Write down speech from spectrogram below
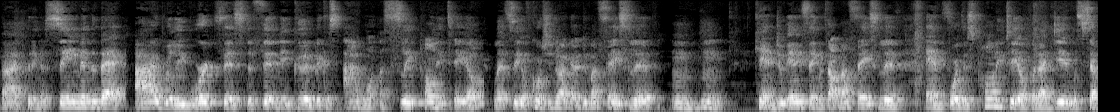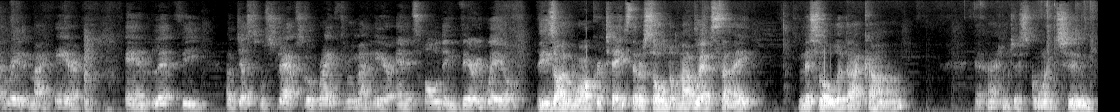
by putting a seam in the back. I really worked this to fit me good because I want a sleek ponytail. Let's see, of course, you know I've gotta do my facelift. Mm-hmm. Can't do anything without my facelift. And for this ponytail, what I did was separated my hair and let the adjustable straps go right through my hair and it's holding very well. These are the Walker tapes that are sold on my website, misslola.com. And I'm just going to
